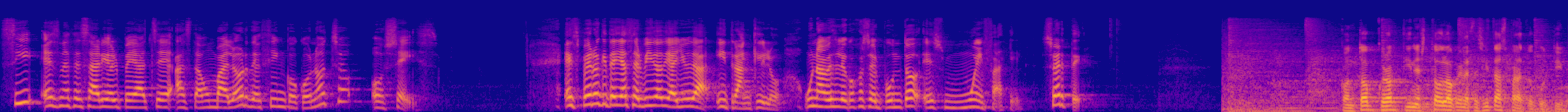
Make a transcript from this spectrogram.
si es necesario el pH hasta un valor de 5,8 o 6. Espero que te haya servido de ayuda y tranquilo, una vez le coges el punto es muy fácil. ¡Suerte! Con Top Crop tienes todo lo que necesitas para tu cultivo.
